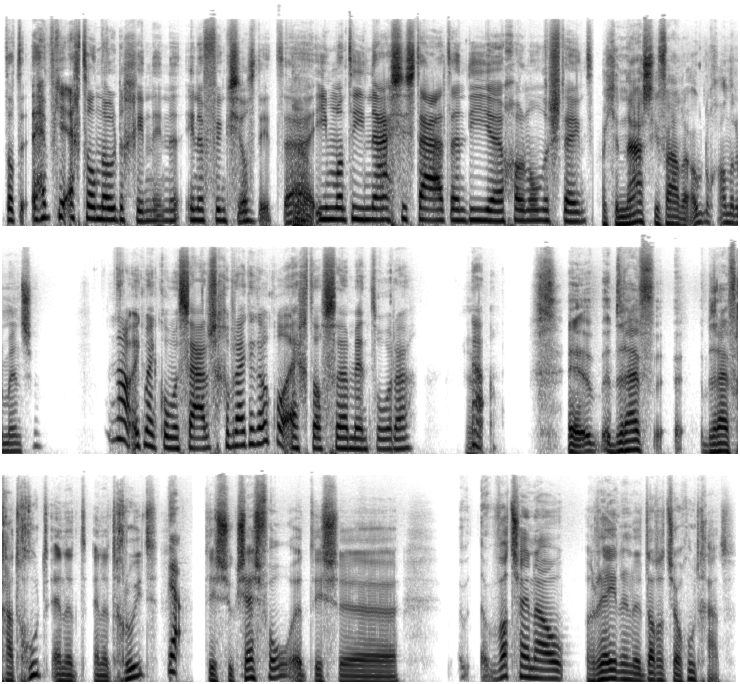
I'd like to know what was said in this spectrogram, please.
dat heb je echt wel nodig in, in, een- in een functie als dit. Eh, Ja. Iemand die naast je staat en die je gewoon ondersteunt. Had je naast je vader ook nog andere mensen? Nou, ik mijn commissarissen gebruik ik ook wel echt als mentoren. Ja. Eh, het, bedrijf, het bedrijf gaat goed en het, en het groeit. Ja. Het is succesvol. Het is, wat zijn nou redenen dat het zo goed gaat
